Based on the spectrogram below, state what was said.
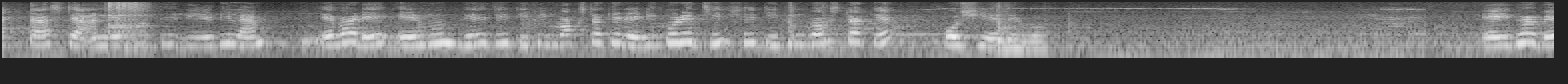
একটা স্ট্যান্ডের মধ্যে দিয়ে দিলাম। এবারে এর মধ্যে যে টিফিন বক্সটাকে রেডি করেছি, সেই টিফিন বক্সটাকে বসিয়ে দেব। এইভাবে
